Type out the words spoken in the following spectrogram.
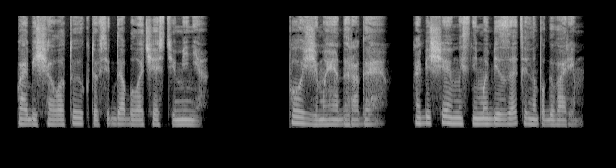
пообещала той, кто всегда была частью меня. Позже, моя дорогая, обещаю, мы с ним обязательно поговорим.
